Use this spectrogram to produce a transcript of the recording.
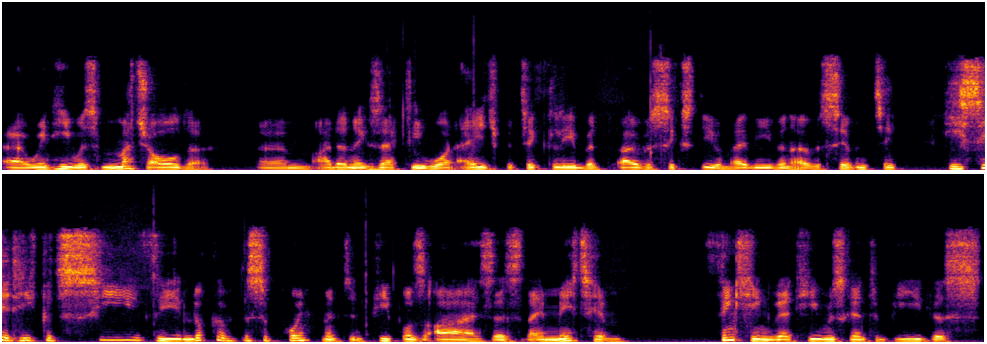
uh, when he was much older, um, I don't know exactly what age particularly, but over 60 or maybe even over 70, he said he could see the look of disappointment in people's eyes as they met him, thinking that he was going to be this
